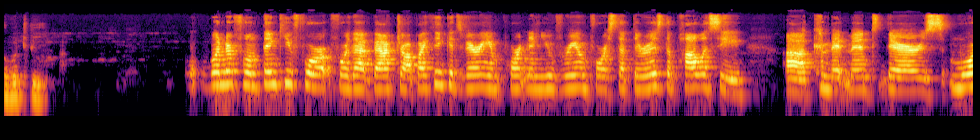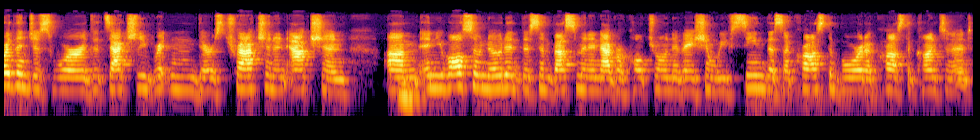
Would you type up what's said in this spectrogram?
Over to you. Wonderful, and thank you for for that backdrop. I think it's very important, and you've reinforced that there is the policy uh, commitment. There's more than just words. It's actually written. There's traction and action. Um, mm-hmm. and you've also noted this investment in agricultural innovation. We've seen this across the board, across the continent.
